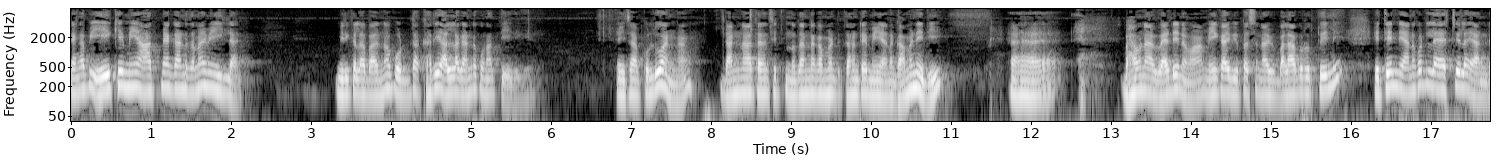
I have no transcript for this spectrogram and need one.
දැන් අපි ඒකේ මේ ආත්මයක් ගන්න තමයි මේ ඉල්ලන්නේ. මිරිකලා බලනවා පොඩ්ඩක් හරි අල්ලා ගන්න කොනක් තියෙද කියලා. ඒ නිසා පුළුවන් නම් දන්නා තැන සිට නොදන්න ගමනට තැනට මේ යන ගමනේදී භාවනා වැඩෙනවා මේකයි විපස්සනා බලාපොරොත්තු වෙන්නේ එතෙන් යනකොට ලෑස්ති වෙලා යන්න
